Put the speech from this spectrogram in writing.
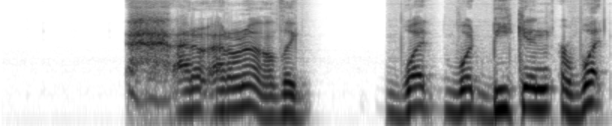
I don't I don't know. Like what what beacon or what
